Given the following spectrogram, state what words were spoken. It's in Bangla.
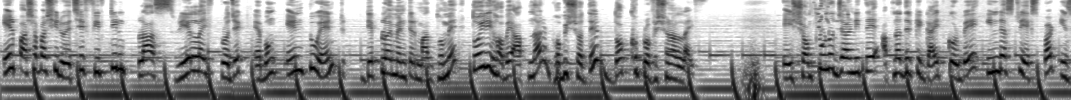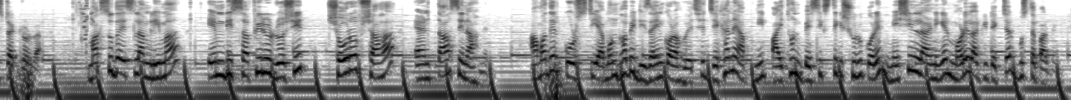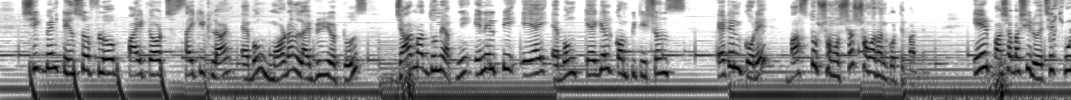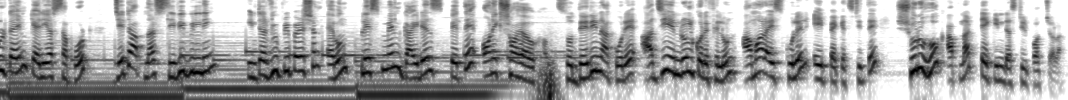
এর পাশাপাশি রয়েছে fifteen plus real life project এবং এন্ড টু এন্ড ডিপ্লয়মেন্টের মাধ্যমে তৈরি হবে আপনার ভবিষ্যতের দক্ষ প্রফেশনাল লাইফ এই সম্পূর্ণ জার্নিতে আপনাদেরকে গাইড করবে ইন্ডাস্ট্রি এক্সপার্ট ইনস্ট্রাক্টররা মাকসুদা ইসলাম লিমা এমডি সাফিরুর রশিদ, সৌরভ সাহা অ্যান্ড তাহসিন আহমেদ। আমাদের কোর্সটি এমনভাবে ডিজাইন করা হয়েছে যেখানে আপনি পাইথন বেসিক্স থেকে শুরু করে মেশিন লার্নিংয়ের মডেল আর্কিটেকচার বুঝতে পারবেন। শিখবেন TensorFlow PyTorch, scikit learn এবং মডার্ন লাইব্রেরি ও টুলস, যার মাধ্যমে আপনি এনএলপি এআই এবং ক্যাগেল কম্পিটিশনস অ্যাটেন্ড করে বাস্তব সমস্যার সমাধান করতে পারবেন। এর পাশাপাশি রয়েছে ফুল টাইম ক্যারিয়ার সাপোর্ট যেটা আপনার সিভি বিল্ডিং ইন্টারভিউ প্রিপারেশন এবং প্লেসমেন্ট গাইডেন্স পেতে অনেক সহায়ক হবে। সো দেরি না করে আজই এনরোল করে ফেলুন আমার আই স্কুলের এই প্যাকেজটিতে শুরু হোক আপনার টেক ইন্ডাস্ট্রির পথ চলা।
